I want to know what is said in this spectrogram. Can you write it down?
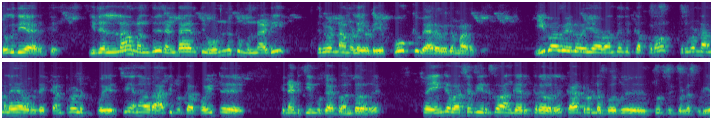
தொகுதியா இருக்கு. இதெல்லாம் வந்து ரெண்டாயிரத்தி ஒண்ணுக்கு முன்னாடி திருவண்ணாமலையுடைய போக்கு வேற விதமா இருக்கு. ஈவாவேலு ஐயா வந்ததுக்கு அப்புறம் திருவண்ணாமலை அவருடைய கண்ட்ரோலுக்கு போயிருச்சு. ஏன்னா அவர் அதிமுக போயிட்டு பின்னாடி திமுகவுக்கு வந்தவர். ஸோ எங்க வசதி இருக்கோ அங்க இருக்கிறவர் காற்றுள்ள போது தூற்றிக்கொள்ளக்கூடிய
